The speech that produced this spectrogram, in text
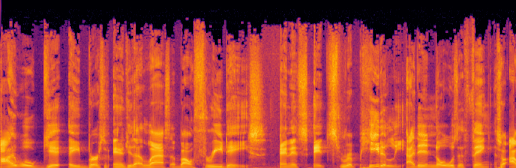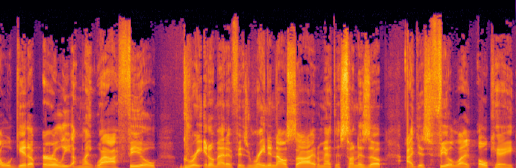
I will get a burst of energy that lasts about three days. And it's it's repeatedly. I didn't know it was a thing. So I will get up early. I'm like, wow, I feel great. It don't matter if it's raining outside, it don't matter if the sun is up. I just feel like, okay,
